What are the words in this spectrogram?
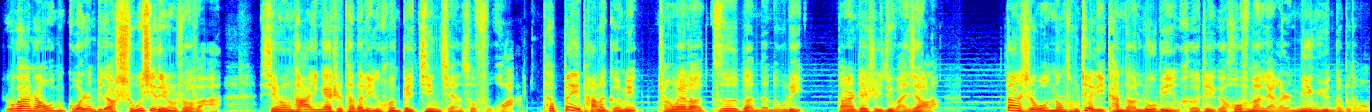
如果按照我们国人比较熟悉的一种说法，形容他应该是他的灵魂被金钱所腐化，他背叛了革命，成为了资本的奴隶。当然，这是一句玩笑了。但是，我们能从这里看到卢宾和这个霍夫曼两个人命运的不同。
